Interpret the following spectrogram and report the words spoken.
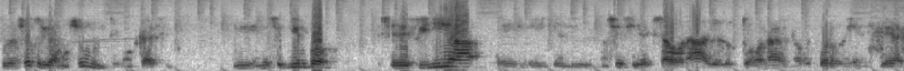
pero nosotros íbamos últimos casi. Y en ese tiempo se definía eh, no sé si el hexagonal o el octogonal, no recuerdo bien qué era en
